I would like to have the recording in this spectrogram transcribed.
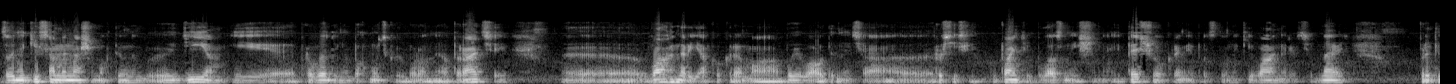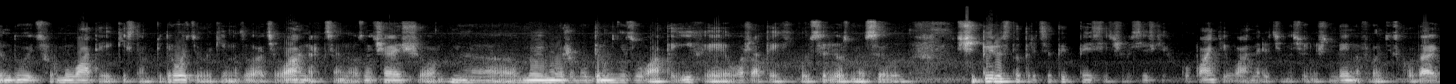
завдяки саме нашим активним діям і проведенню Бахмутської оборонної операції. Е, Вагнер як окрема бойова одиниця е, російських окупантів була знищена. І те, що окремі представники вагнерівців навіть претендують сформувати якийсь там підрозділ, який називається Вагнер, це не означає, що е, ми можемо демонізувати їх і вважати їх якоюсь серйозною силою. З 430 тисяч російських окупантів вагнерівців на сьогоднішній день на фронті складають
